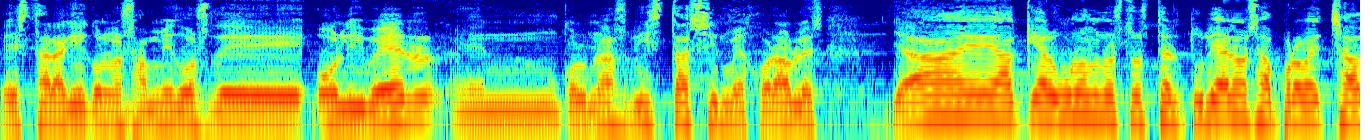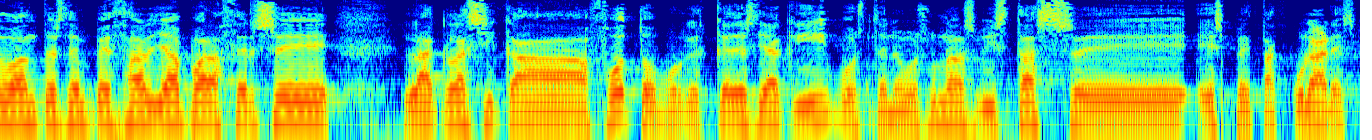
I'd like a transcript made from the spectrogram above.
estar aquí con los amigos de Oliver en- con unas vistas inmejorables. Ya eh, aquí alguno de nuestros tertulianos ha aprovechado antes de empezar ya para hacerse la clásica foto, porque es que desde aquí pues tenemos unas vistas eh, espectaculares.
